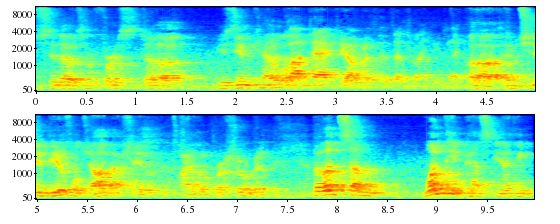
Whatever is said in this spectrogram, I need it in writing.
she said that was her first uh, museum catalog. Contact you with it, that's right, exactly. Uh, and she did a beautiful job actually with a tiny little brochure. But but let's um one thing in Pasadena, I think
